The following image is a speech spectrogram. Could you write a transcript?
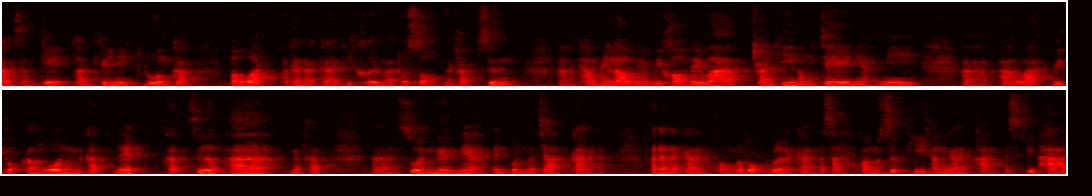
การสังเกตทางคลินิกร่วมกับประวัติพัฒนาการที่เคยมาทดสอบนะครับ ซึ่งอ่าทำให้เราเนี่ยวิเคราะห์ได้ว่าการที่น้องเจเนี่ยมีภาวะวิตกกังวล กัดเล็บ กัดเสื้อผ้านะครับส่วนหนึ่งเนี่ยเป็นผลมาจากการ พัฒนาการของระบบบูรณาการประสาทความรู้สึกที่ทำงานขาดประสิทธิภาพ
